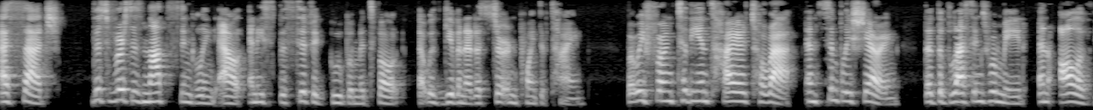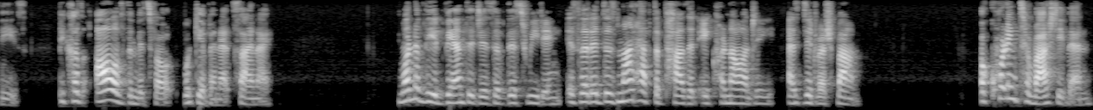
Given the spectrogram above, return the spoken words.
As such, this verse is not singling out any specific group of mitzvot that was given at a certain point of time, but referring to the entire Torah and simply sharing that the blessings were made in all of these, because all of the mitzvot were given at Sinai. One of the advantages of this reading is that it does not have to posit a chronology, as did Rashbam. According to Rashi, then,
